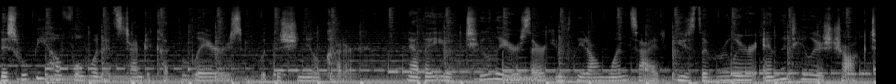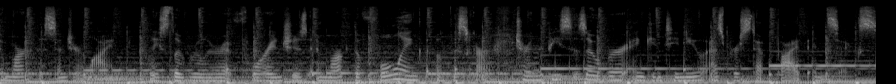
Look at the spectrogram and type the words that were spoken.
This will be helpful when it's time to cut the layers with the chenille cutter. Now that you have two layers that are complete on one side, use the ruler and the tailor's chalk to mark the center line. Place the ruler at 4 inches and mark the full length of the scarf. Turn the pieces over and continue as per step 5 and 6.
